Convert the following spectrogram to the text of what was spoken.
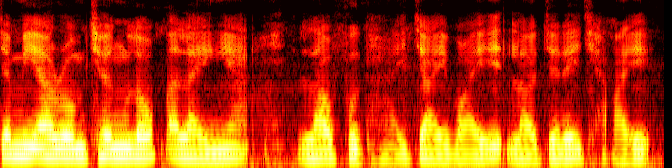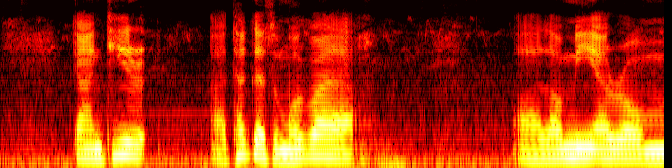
จะมีอารมณ์เชิงลบอะไรเงี้ย เราฝึกหายใจไว้เราจะได้ใช้ การที่ถ้าเกิดสมมติว่าเรามีอารมณ์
